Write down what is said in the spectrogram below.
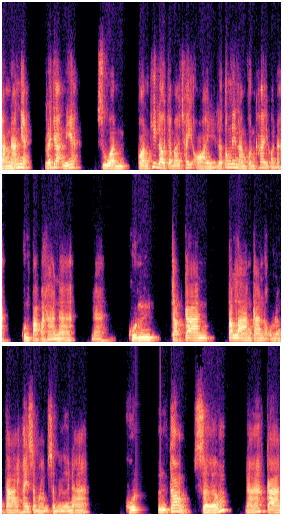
ดังนั้นเนี่ยระยะนี้ส่วนก่อนที่เราจะมาใช้ออยล์เราต้องแนะนำคนไข้ก่อนนะครับคุณปรับอาหารนะนะคุณจัดการตารางการออกกำลังกายให้สม่ำเสมอนะ คุณต้องเสริมนะการ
